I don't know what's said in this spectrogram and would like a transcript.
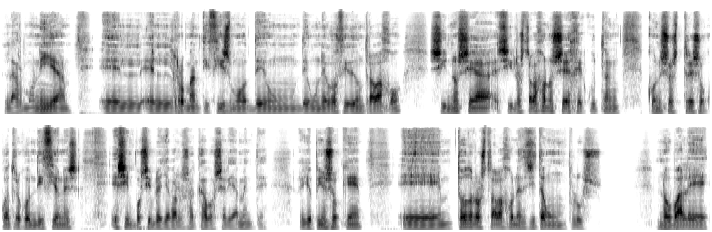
la armonía, el, el romanticismo de un, de un negocio, de un trabajo, si no sea, si los trabajos no se ejecutan con esos tres o cuatro condiciones, es imposible llevarlos a cabo seriamente. Yo pienso que eh, todos los trabajos necesitan un plus. No vale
